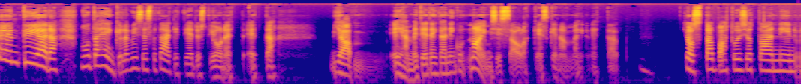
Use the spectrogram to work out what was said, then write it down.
en tiedä, mutta henkilöbisnestä tämäkin tietysti on, että, että ja eihän me tietenkään niin kuin naimisissa olla keskenämme, että jos tapahtuisi jotain, niin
